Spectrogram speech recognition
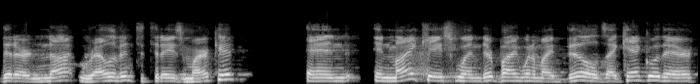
that are not relevant to today's market. And in my case, when they're buying one of my builds, I can't go there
